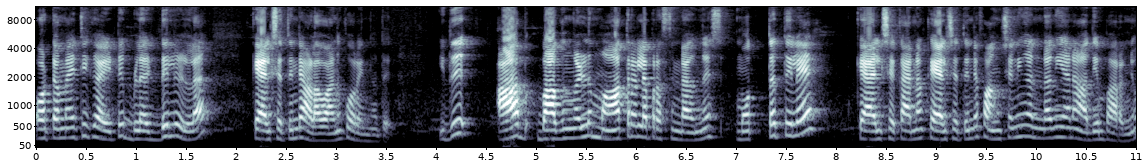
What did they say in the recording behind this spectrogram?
ഓട്ടോമാറ്റിക്കായിട്ട് ബ്ലഡിലുള്ള കാൽഷ്യത്തിന്റെ അളവാണ് കുറയുന്നത്. ഇത് ആ ഭാഗങ്ങളിൽ മാത്രമല്ല പ്രശ്നം ഉണ്ടാകുന്നത്. മൊത്തത്തിലെ കാൽഷ്യം കാരണം കാൽഷ്യത്തിന്റെ ഫങ്ഷനിങ് എന്താണെന്ന് ഞാൻ ആദ്യം പറഞ്ഞു.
